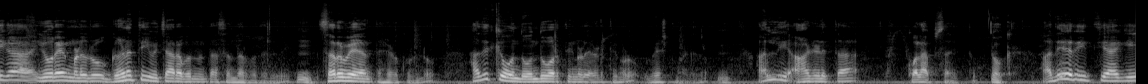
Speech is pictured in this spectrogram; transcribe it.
ಈಗ ಇವರೇನು ಮಾಡಿದ್ರು? ಗಣತಿ ವಿಚಾರ ಬಂದಂಥ ಸಂದರ್ಭದಲ್ಲಿ ಸರ್ವೆ ಅಂತ ಹೇಳಿಕೊಂಡು ಅದಕ್ಕೆ ಒಂದು ಒಂದೂವರೆ ತಿಂಗಳು ಎರಡು ತಿಂಗಳು ವೇಸ್ಟ್ ಮಾಡಿದರು. ಅಲ್ಲಿ ಆಡಳಿತ ಕೊಲಾಪ್ಸ್ ಆಯಿತು. ಓಕೆ. ಅದೇ ರೀತಿಯಾಗಿ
